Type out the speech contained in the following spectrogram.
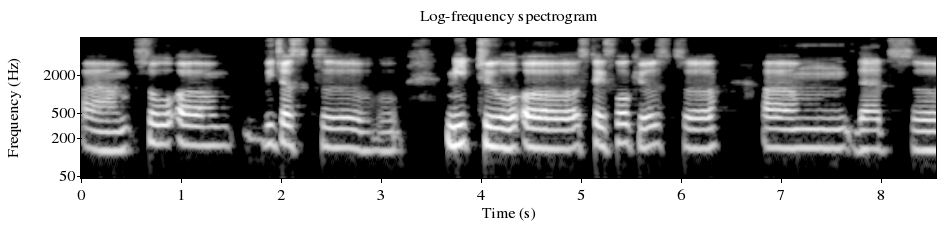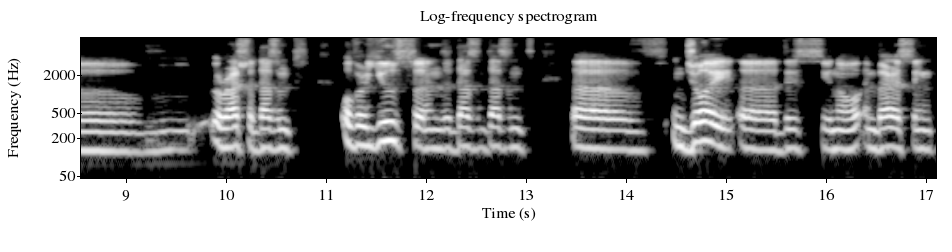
Um, so um, we just uh, need to stay focused um, that Russia doesn't overuse and doesn't doesn't uh, enjoy uh, this, you know, embarrassing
